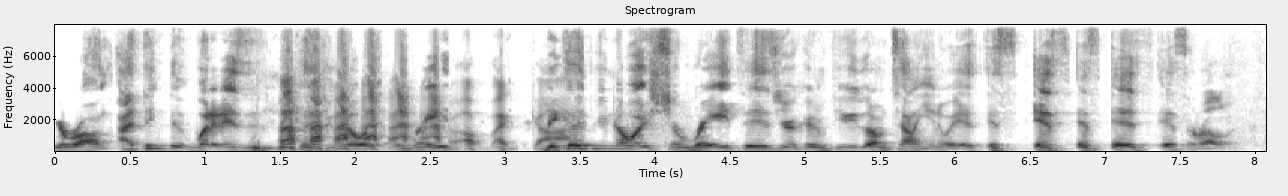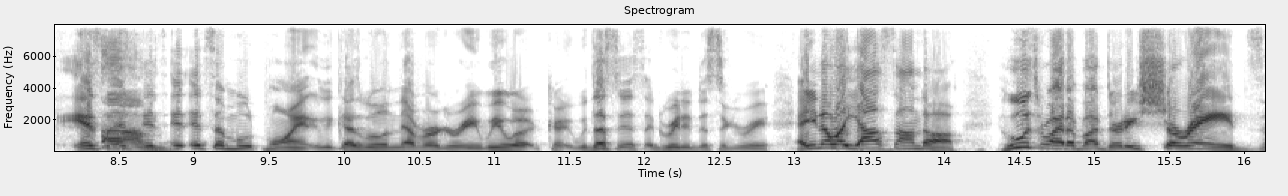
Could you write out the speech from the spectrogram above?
you're wrong. I think that what it is is because you know what charades. oh my god. Because you know what charades is, you're confused. I'm telling you anyway. It's it's it's it's, it's irrelevant. It's, Um, it's, it's, it's a moot point because we'll never agree. We were let's just agree to disagree. And you know what? Y'all sound off. Who's right about dirty charades?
